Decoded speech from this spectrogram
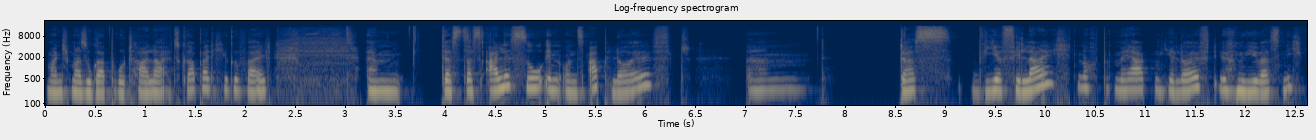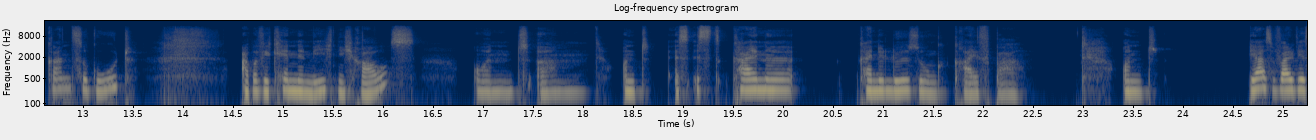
manchmal sogar brutaler als körperliche Gewalt. Ähm, dass das alles so in uns abläuft, ähm, dass wir vielleicht noch bemerken, hier läuft irgendwie was nicht ganz so gut aber wir kennen den Weg nicht raus und ähm, und es ist keine keine Lösung greifbar und ja, also weil wir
